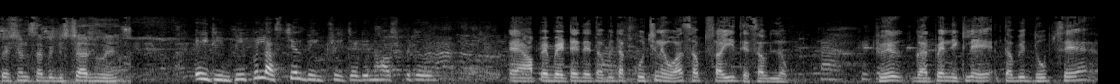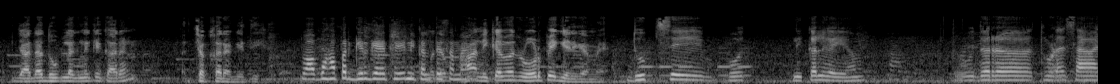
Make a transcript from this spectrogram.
पेशेंट्स अभी डिस्चार्ज हुए हैं। 18 people are still being treated in hospital. यहाँ पे बैठे थे तभी तक कुछ नहीं हुआ सब सही थे सब लोग। फिर घर पे निकले तभी धूप से ज़्यादा धूप लगने के कारण चक्कर आ गई थी। तो आप वहाँ पर गिर गए थे निकलते मतलब, समय? हाँ निकल मैं रोड पे गिर गया मैं। धूप से बहुत निकल गए हम। तो उधर थोड़ा सा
